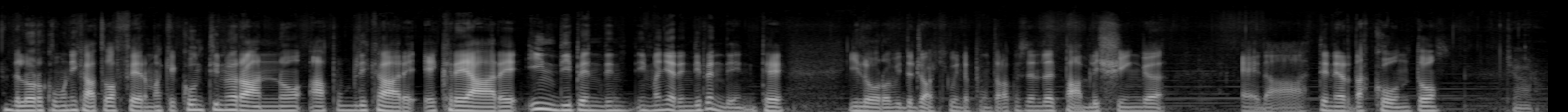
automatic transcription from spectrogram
del loro comunicato, afferma che continueranno a pubblicare e creare indipenden- in maniera indipendente i loro videogiochi. Quindi, appunto, la questione del publishing è da tenere da conto. Chiaro.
